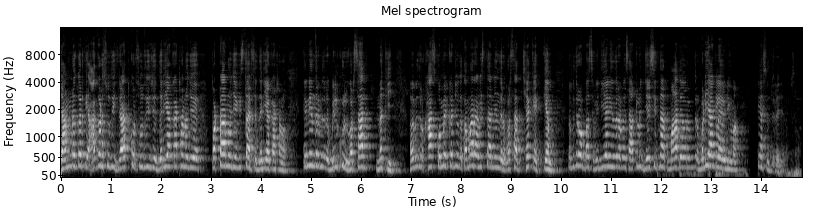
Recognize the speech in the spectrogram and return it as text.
જામનગરથી આગળ સુધી રાજકોટ સુધી જે દરિયાકાંઠાનો જે પટ્ટાનો જે વિસ્તાર છે, દરિયાકાંઠાનો, તેની અંદર મિત્રો બિલકુલ વરસાદ નથી. હવે મિત્રો, ખાસ કોમેન્ટ કરજો કે તમારા વિસ્તારની અંદર વરસાદ છે કે કેમ? તો મિત્રો, બસ વિડીયોની અંદર બસ આટલું જ. જય સિદ્ધનાથ મહાદેવ. મિત્રો મળી આગલા વિડીયોમાં. ત્યાં સુધી રજા આપશો.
